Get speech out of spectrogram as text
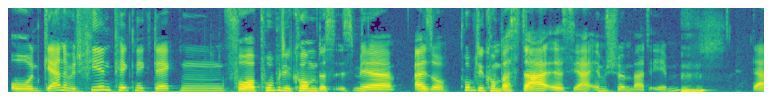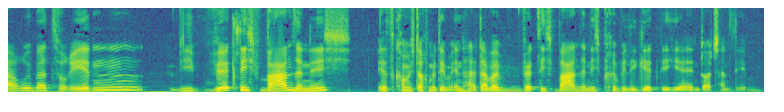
und gerne mit vielen Picknickdecken vor Publikum. Das ist mir, also Publikum, was da ist, ja, im Schwimmbad eben. Mhm. Darüber zu reden, wie wirklich wahnsinnig jetzt komme ich doch mit dem Inhalt, aber wie wirklich wahnsinnig privilegiert wir hier in Deutschland leben.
